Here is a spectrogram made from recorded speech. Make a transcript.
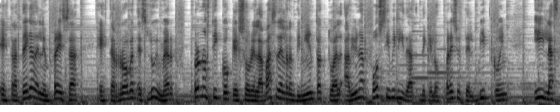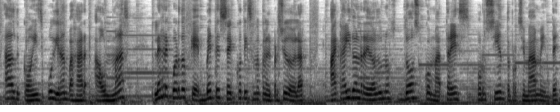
estratega de la empresa, este Robert Sluimer, pronosticó que sobre la base del rendimiento actual había una posibilidad de que los precios del Bitcoin y las altcoins pudieran bajar aún más les recuerdo que BTC cotizando con el precio de dólar ha caído alrededor de unos 2,3% aproximadamente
